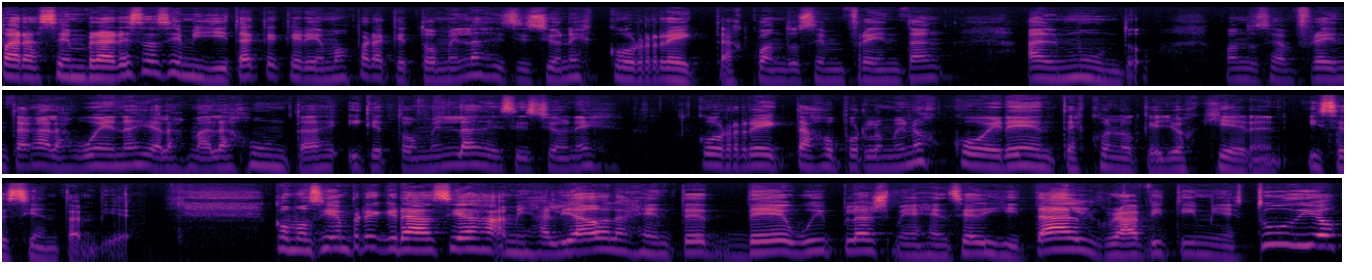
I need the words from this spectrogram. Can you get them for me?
para sembrar esa semillita que queremos para que tomen las decisiones correctas cuando se enfrentan al mundo, cuando se enfrentan a las buenas y a las malas juntas y que tomen las decisiones correctas o por lo menos coherentes con lo que ellos quieren y se sientan bien. Como siempre, gracias a mis aliados, la gente de Whiplash, mi agencia digital, Gravity, mi estudio,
